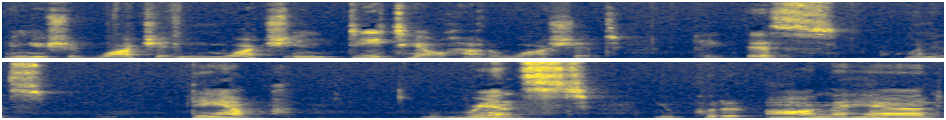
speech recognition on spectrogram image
and you should watch it and watch in detail how to wash it. Take this when it's damp, rinsed, you put it on the head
